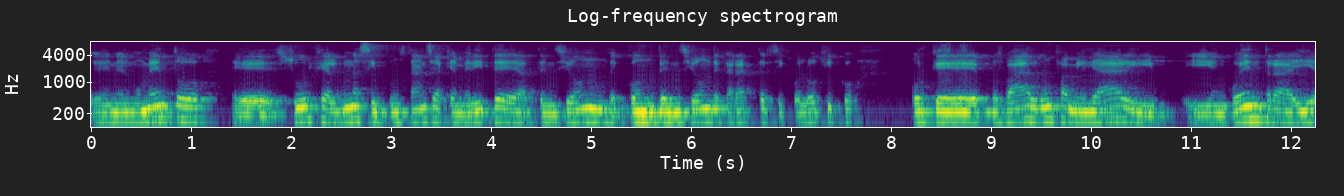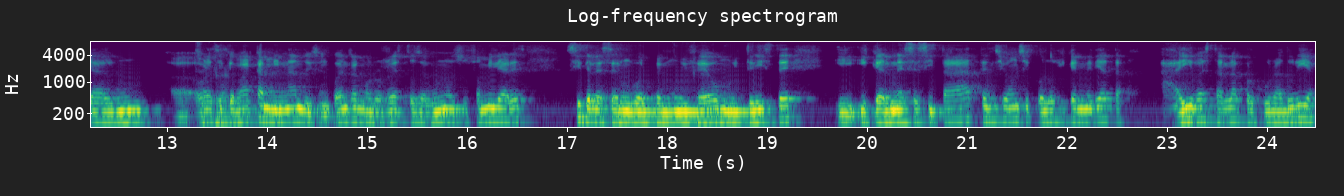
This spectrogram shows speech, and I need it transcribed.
en el momento eh, surge alguna circunstancia que merite atención de contención de carácter psicológico, porque pues va algún familiar y, encuentra ahí algún, ah, ahora sí, que va caminando y se encuentra con los restos de alguno de sus familiares, sí debe ser un golpe muy feo, muy triste y, y que necesita atención psicológica inmediata. Ahí va a estar la Procuraduría.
